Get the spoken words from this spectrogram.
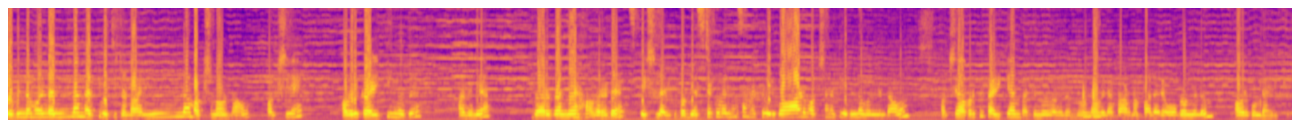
ടേബിളിന്റെ മുകളിലെല്ലാം നിരത്തി വെച്ചിട്ടുണ്ടാവും എല്ലാം ഭക്ഷണവും ഉണ്ടാവും. പക്ഷേ അവർ കഴിക്കുന്നത് അതിൽ വേറെ തന്നെ അവരുടെ ഇപ്പൊ ഗസ്റ്റ് ഒക്കെ വരുന്ന സമയത്ത് ഒരുപാട് മുകളിൽ ഉണ്ടാവും പക്ഷെ അവർക്ക് കഴിക്കാൻ പറ്റുന്നത് അതിലൊന്നും ഉണ്ടാവില്ല. കാരണം പല രോഗങ്ങളും അവർക്കുണ്ടായിരിക്കും.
